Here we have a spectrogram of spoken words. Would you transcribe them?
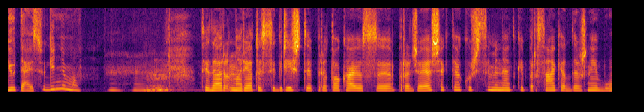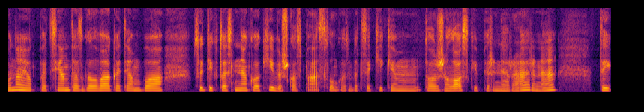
jų teisų gynimą. Mhm. Tai dar norėtųsi grįžti prie to, ką jūs pradžioje šiek tiek užsiminėt, kaip ir sakėt, dažnai būna, jog pacientas galvoja, kad jam buvo suteiktos nekokybiškos paslaugos, bet sakykime, to žalos kaip ir nėra, ar ne? Tai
